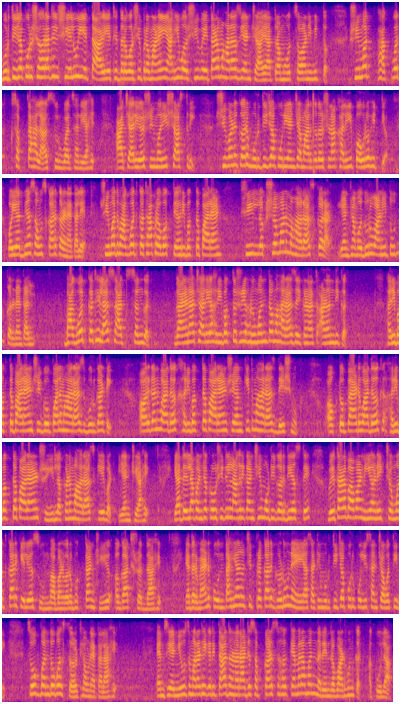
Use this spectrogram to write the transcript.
मूर्तिजापूर शहरातील शेलू येताळ येथे दरवर्षीप्रमाणे याही वर्षी वेताळ महाराज यांच्या यात्रा महोत्सवानिमित्त श्रीमद भागवत सप्ताहाला सुरुवात झाली आहे. आचार्य श्रीमनी शास्त्री शिवणकर मूर्तिजापूर यांच्या मार्गदर्शनाखाली पौरोहित्य व यज्ञ संस्कार करण्यात आले. श्रीमद भागवत कथा प्रवक्ते हरिभक्त पारायण श्री लक्ष्मण महाराज कराड यांच्या मधुर वाणीतून करण्यात आली. भागवत कथेला सात संगत गायनाचार्य हरिभक्त श्री हनुमंत महाराज एकनाथ आनंदीकर हरिभक्त पारायण श्री गोपाल महाराज बुरगाटे. ऑर्गन वादक हरिभक्त पारायण श्री अंकित महाराज देशमुख. ऑक्टोपॅड वादक हरिभक्त पारायण श्री लखन महाराज केवट यांची आहे. यात्रेला पंचक्रोशीतील नागरिकांची मोठी गर्दी असते. वेताळ बाबांनी अनेक चमत्कार केले असून बाबांवर भक्तांची अगाध श्रद्धा आहे. या दरम्यान कोणताही अनुचित प्रकार घडू नये यासाठी मूर्तिजापूर पोलिसांच्या वतीने चोख बंदोबस्त ठेवण्यात आला आहे. एमसीएन न्यूज मराठीकरिता धनराज सपकाळसह कॅमेरामन नरेंद्र वाढवणकर अकोला.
